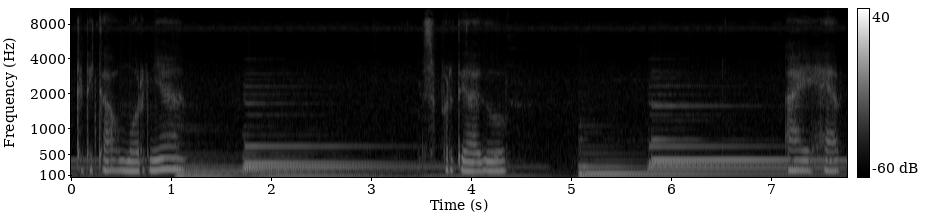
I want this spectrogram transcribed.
Ketika umurnya seperti lagu I have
